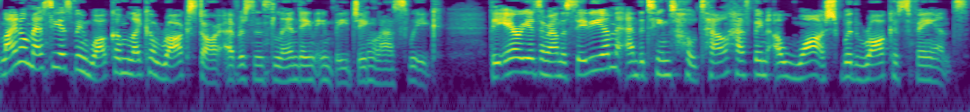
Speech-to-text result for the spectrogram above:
Lionel Messi has been welcomed like a rock star ever since landing in Beijing last week. The areas around the stadium and the team's hotel have been awash with raucous fans.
